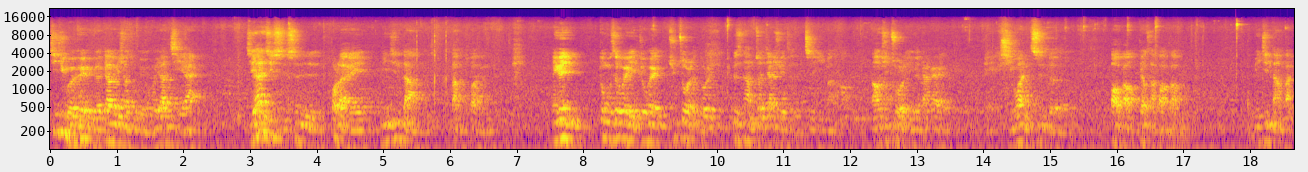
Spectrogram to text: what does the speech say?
经济委员会有一个调研小组委员会要结案，结案其实是后来。民进党党团，因为动物社会就会去做了很多，就是他们专家学者之一嘛，哈，然后去做了一个大概几万字的报告调查报告，民进党版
